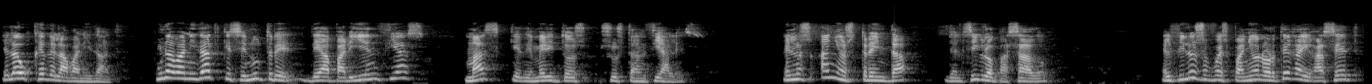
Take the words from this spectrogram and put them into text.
el auge de la vanidad. Una vanidad que se nutre de apariencias más que de méritos sustanciales. En los años 30 del siglo pasado, el filósofo español Ortega y Gasset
